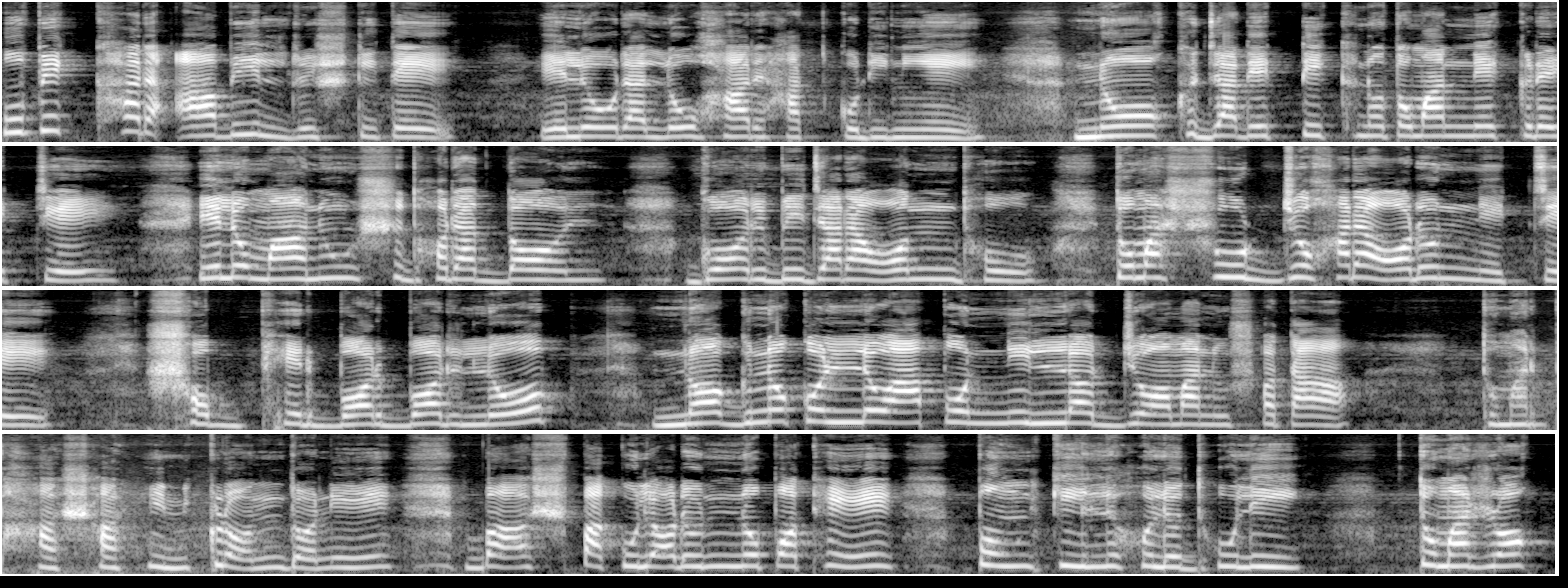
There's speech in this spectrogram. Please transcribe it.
উপেক্ষার আবিল দৃষ্টিতে এলো ওরা লোহার হাতকড়ি নিয়ে। নখ যাদের তীক্ষ্ণ তোমার নেকড়ের চেয়ে। এলো মানুষ ধরার দল। গর্বে যারা অন্ধ, তোমার সূর্যহারা অরণ্যের চেয়ে। সভ্যের বর্বর লোভ নগ্ন করল আপন নির্লজ্জ অমানুষতা। তোমার ভাষাহীন ক্রন্দনে বাঁশপাকুল অরণ্য পথে পঙ্কিল হলো ধুলি। তোমার রক্তে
